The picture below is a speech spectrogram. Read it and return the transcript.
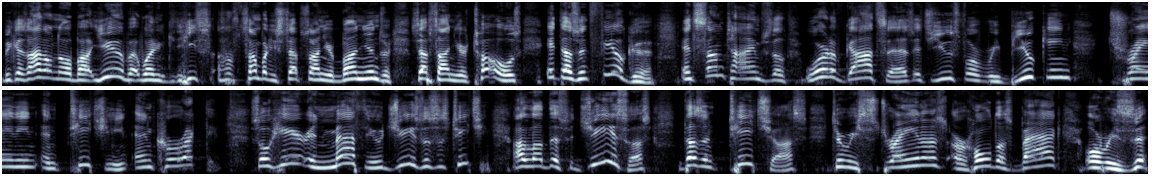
Because I don't know about you, but when he, somebody steps on your bunions or steps on your toes, it doesn't feel good. And sometimes the Word of God says it's used for rebuking, training and teaching and correcting. So here in Matthew, Jesus is teaching. I love this. Jesus doesn't teach us to restrain us or hold us back or resi-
